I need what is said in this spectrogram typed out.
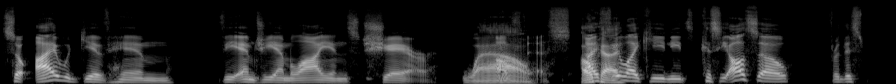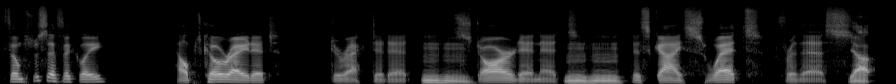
So I would give him the MGM Lions share Wow. of this. I feel like he needs because he also, for this film specifically, helped co-write it, directed it, Mhm. starred in it. Mhm. This guy sweat for this. Yep.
